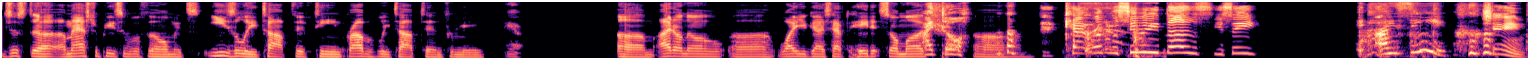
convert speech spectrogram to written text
just a, a masterpiece of a film. It's easily top 15, probably top 10 for me. Yeah. Um, I don't know uh, why you guys have to hate it so much. I don't. Um, Cat Run, let's see what he does. You see? I see. Shame.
